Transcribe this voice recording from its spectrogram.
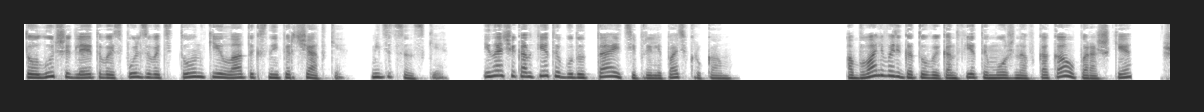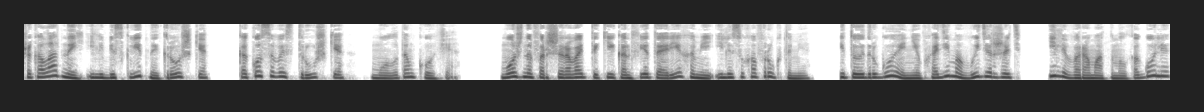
то лучше для этого использовать тонкие латексные перчатки, медицинские. Иначе конфеты будут таять и прилипать к рукам. Обваливать готовые конфеты можно в какао-порошке, шоколадной или бисквитной крошке, кокосовой стружке, молотом кофе. Можно фаршировать такие конфеты орехами или сухофруктами. И то, и другое необходимо выдержать или в ароматном алкоголе,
